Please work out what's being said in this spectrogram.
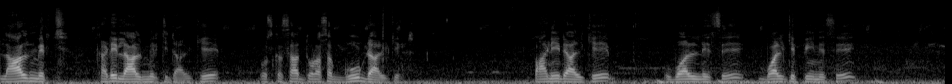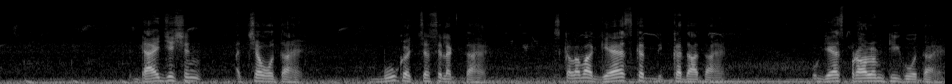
लाल मिर्च, खड़ी लाल मिर्च डाल के उसके साथ थोड़ा सा गुड़ डाल के, पानी डाल के उबालने से, उबाल के पीने से डाइजेशन अच्छा होता है। भूख अच्छा से लगता है। इसके अलावा गैस का दिक्कत आता है। वो गैस प्रॉब्लम ठीक होता है।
